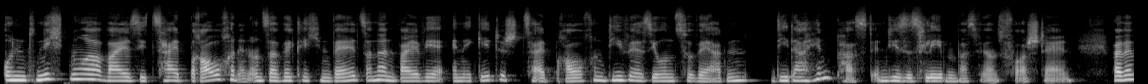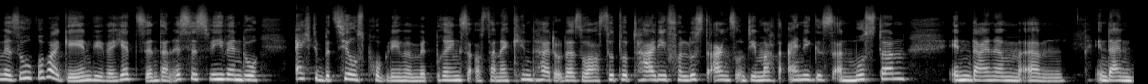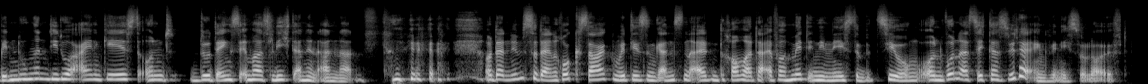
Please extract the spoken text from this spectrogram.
Und nicht nur, weil sie Zeit brauchen in unserer wirklichen Welt, sondern weil wir energetisch Zeit brauchen, die Version zu werden, die dahin passt in dieses Leben, was wir uns vorstellen. Weil wenn wir so rübergehen, wie wir jetzt sind, dann ist es wie wenn du echte Beziehungsprobleme mitbringst aus deiner Kindheit oder so, hast du total die Verlustangst und die macht einiges an Mustern in deinem, ähm, in deinen Bindungen, die du eingehst und du denkst immer, es liegt an den anderen. und dann nimmst du deinen Rucksack mit diesen ganzen alten Traumata einfach mit in die nächste Beziehung und wunderst dich, dass wieder irgendwie nicht so läuft.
